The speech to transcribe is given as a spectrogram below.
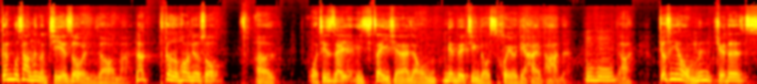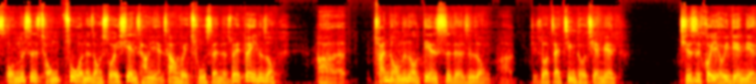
跟不上那个节奏，你知道吗？那更何况就是说。呃，我其实，在以在以前来讲，我们面对镜头是会有点害怕的。嗯哼，啊，就是因为我们觉得我们是从做那种所谓现场演唱会出身的，所以对那种啊传统的那种电视的这种啊，就说在镜头前面，其实是会有一点点，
